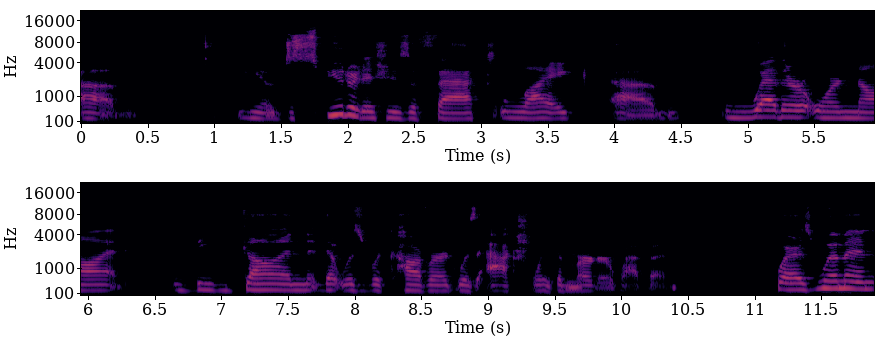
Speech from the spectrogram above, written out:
um, you know, disputed issues of fact, like um, whether or not the gun that was recovered was actually the murder weapon. Whereas women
